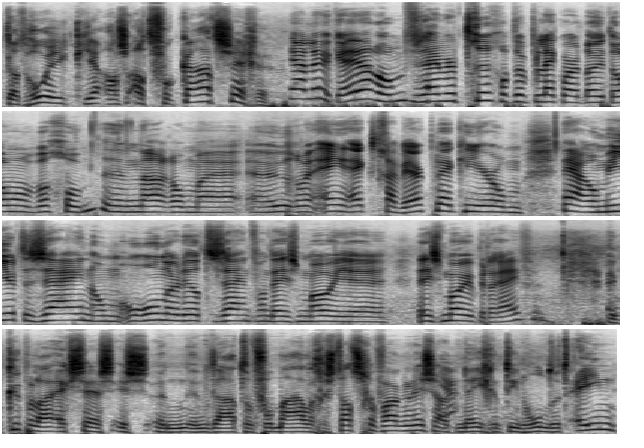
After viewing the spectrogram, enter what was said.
Dat hoor ik je als advocaat zeggen. Ja, leuk hè. Daarom. We zijn weer terug op de plek waar het ooit allemaal begon. En daarom uh, huren we een extra werkplek hier om, nou ja, om hier te zijn. Om onderdeel te zijn van deze mooie, deze mooie bedrijven. En Cupola Access is een, inderdaad een voormalige stadsgevangenis uit ja. 1901.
